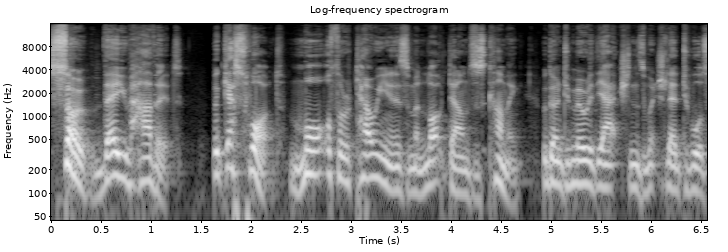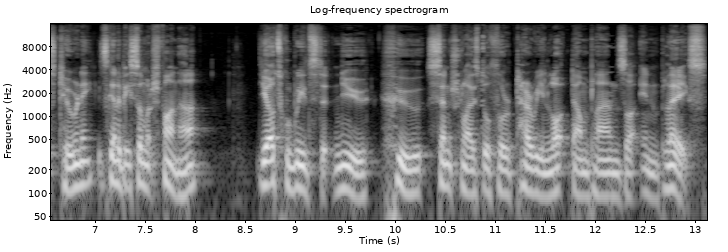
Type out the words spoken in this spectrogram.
So, there you have it. But guess what? More authoritarianism and lockdowns is coming. We're going to mirror the actions which led towards tyranny. It's going to be so much fun, huh? The article reads that new, WHO centralized authoritarian lockdown plans are in place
